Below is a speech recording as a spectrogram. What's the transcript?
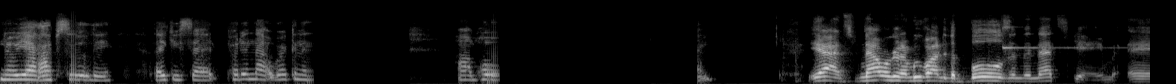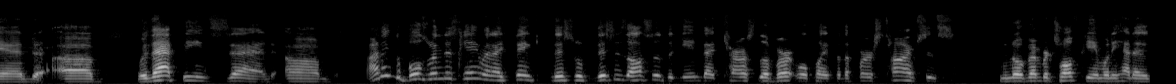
No, yeah, absolutely. Like you said, put in that work in the um whole yeah, now we're going to move on to the Bulls and the Nets game. And uh, with that being said, um, I think the Bulls win this game, and I think this will. This is also the game that Caris LeVert will play for the first time since the November twelfth game when he had a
